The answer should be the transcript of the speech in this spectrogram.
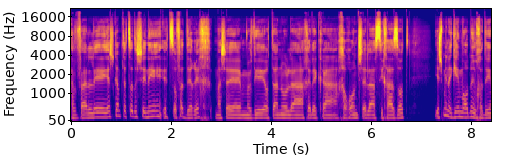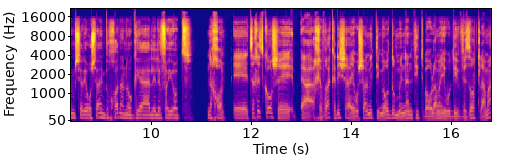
אבל uh, יש גם את הצד השני, את סוף הדרך, מה שמביא אותנו לחלק האחרון של השיחה הזאת. יש מנהגים מאוד מיוחדים של ירושלים בכל הנוגע ללוויות. נכון, אה, צריך לזכור שהחברה קדישא הירושלמית היא מאוד דומיננטית בעולם היהודי, וזאת למה?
